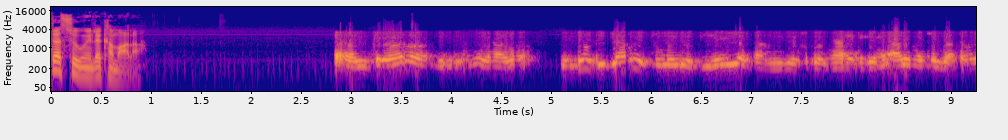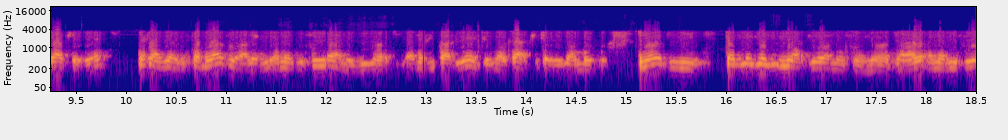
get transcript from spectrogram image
တက်ဆွေဝင်းလက်ခံပါလားအဲကျွန်တော်ဒီဟိုဟာဒီ တို့ဒီကြောင့်သူမျိုးဒီရေးရတာမျိုးဆိုတော့ညာတကယ်အားလုံးချုပ်တာတော့ဖြစ်တယ်။ဒါကြောင့်ဒီကမ္ဘာဆိုတာလည်းဒီ energy ဆိုရနေပြီးတော့ဒီ energy ပါတီရဲ့ဒီနောက်ထပ်ဖြစ်တဲ့ကြောင့်မို့ကျွန်တော်ဒီ technical ကြီးရပြောရလို့ဆိုတော့ဒါတော့ energy ဆိုရ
